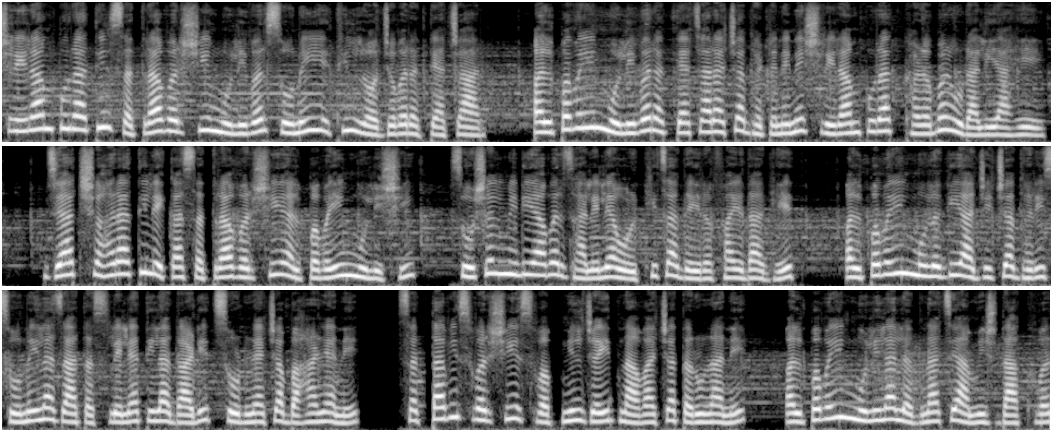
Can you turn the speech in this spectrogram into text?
श्रीरामपुरातील सतरा वर्षीय मुलीवर सोने येथील लॉजवर अत्याचार. अल्पवयीन मुलीवर अत्याचाराच्या घटनेने श्रीरामपुरात खळबळ उडाली आहे. ज्यात शहरातील एका सतरा वर्षीय अल्पवयीन मुलीशी सोशल मीडियावर झालेल्या ओळखीचा गैरफायदा घेत अल्पवयीन मुलगी आजीच्या घरी सोनेला जात असलेल्या तिला गाडीत सोडण्याच्या बहाण्याने सत्तावीस वर्षीय स्वप्नील जैद नावाच्या तरुणाने अल्पवयीन मुलीला लग्नाचे आमिष दाखवत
